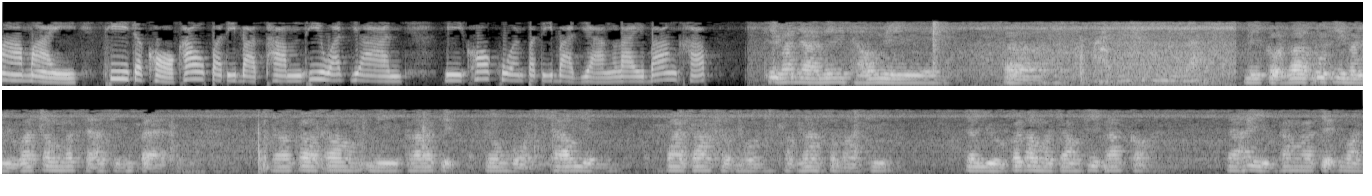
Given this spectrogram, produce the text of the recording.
มาใหม่ ที่จะขอเข้าปฏิบัติธรรมที่วัดยาน มีข้อควรปฏิบัติอย่างไรบ้างครับ ที่วัดยานนี่เขามีมีกฎว่าผู้ที่มาอยู่วัดต้องรักษาศีลแปดแล้วก็ต้องมีภารกิจลงโบสถ์เช้าเย็นไหว้พระสวดมนต์กับนั่งสมาธิ จะอยู่ก็ต้องมาจองที่พักก่อน จะให้อยู่ครั้งละเจ็ดวัน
